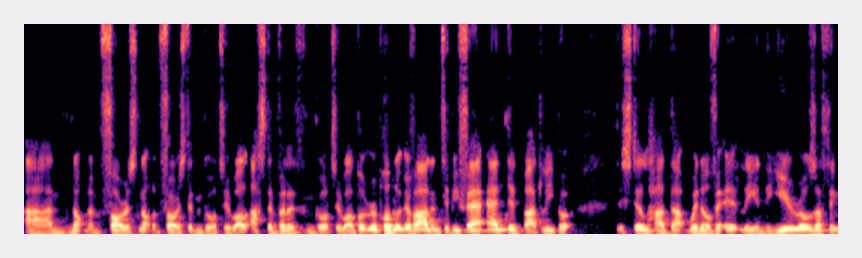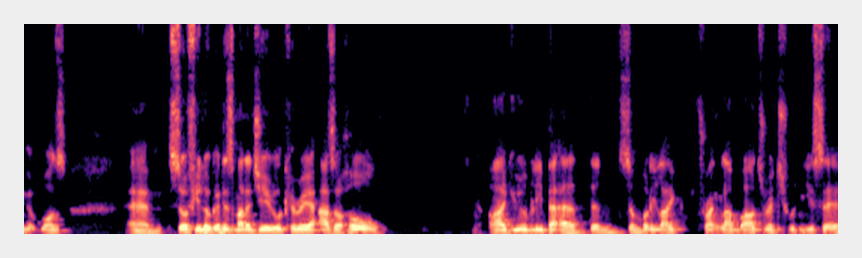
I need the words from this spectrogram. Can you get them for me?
and Nottingham Forest. Nottingham Forest didn't go too well. Aston Villa didn't go too well. But Republic of Ireland, to be fair, ended badly, but they still had that win over Italy in the Euros, I think it was. Um, so if you look at his managerial career as a whole, arguably better than somebody like Frank Lampard's rich, wouldn't you say?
